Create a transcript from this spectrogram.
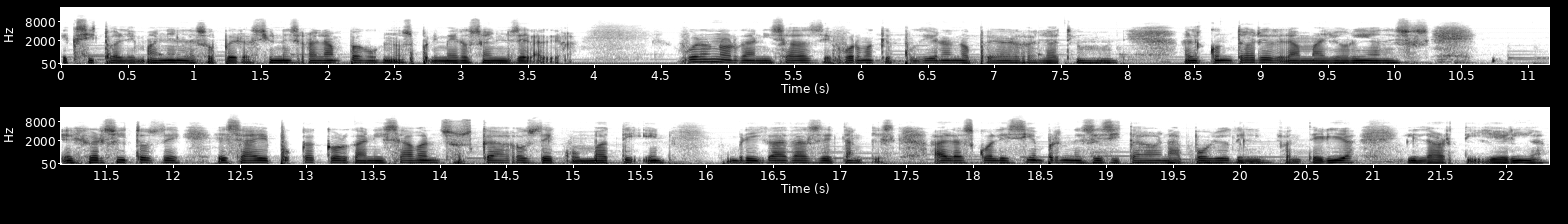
éxito alemán en las operaciones relámpago en los primeros años de la guerra. Fueron organizadas de forma que pudieran operar relativamente, al contrario de la mayoría de sus ejércitos de esa época que organizaban sus carros de combate en brigadas de tanques, a las cuales siempre necesitaban apoyo de la infantería y la artillería.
